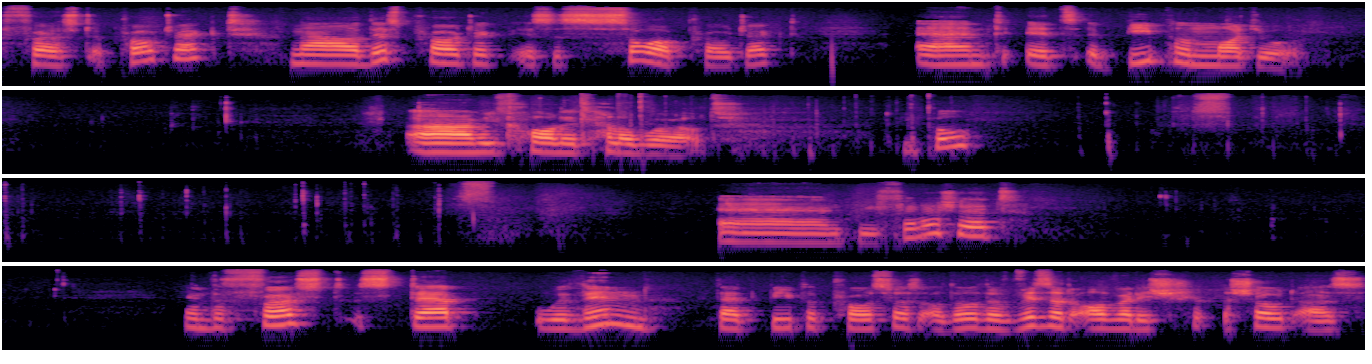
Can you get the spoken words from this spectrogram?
first a project. Now this project is a SOA project and it's a BPEL module. Uh, we call it Hello World. BPEL. And we finish it. In the first step within that BPEL process, although the wizard already sh showed us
